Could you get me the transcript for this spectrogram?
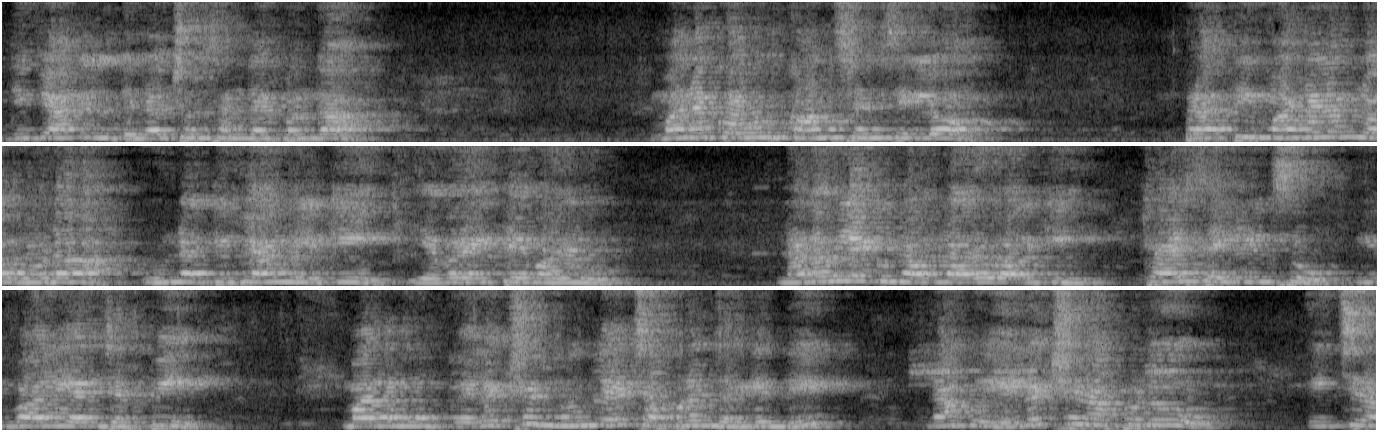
దివ్యాంగుల దినోత్సవం సందర్భంగా మన కోవూరు కాన్స్టెన్సీలో ప్రతి మండలంలో కూడా ఉన్న దివ్యాంగులకి ఎవరైతే వాళ్ళు నడవలేకుండా ఉన్నారో వాళ్ళకి ట్రై సైకిల్స్ ఇవ్వాలి అని చెప్పి మనము ఎలక్షన్ ముందే చెప్పడం జరిగింది. నాకు ఎలక్షన్ అప్పుడు ఇచ్చిన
